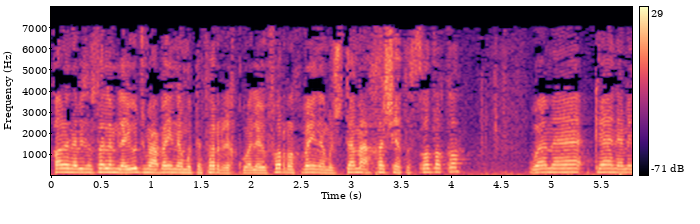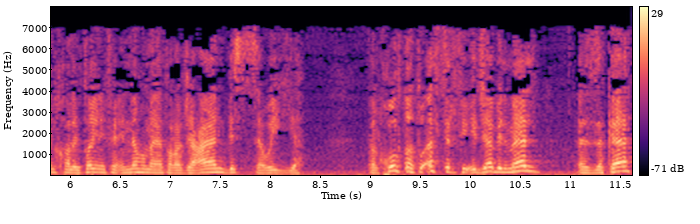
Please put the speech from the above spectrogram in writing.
قال النبي صلى الله عليه وسلم لا يجمع بين متفرق ولا يفرق بين مجتمع خشية الصدقة وما كان من خليطين فإنهما يتراجعان بالسوية. فالخلطة تؤثر في إيجاب المال الزكاة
